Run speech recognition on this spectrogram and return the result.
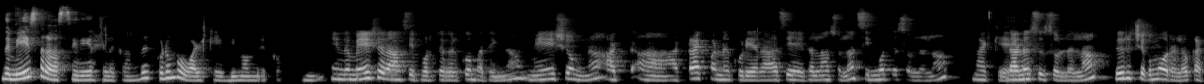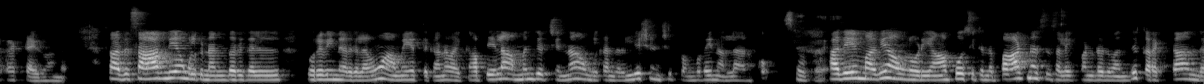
இந்த மேச ராசினியர்களுக்கு வந்து குடும்ப வாழ்க்கை எப்படி மேம் இருக்கும். இந்த மேஷ ராசியை பொறுத்த வரைக்கும் பார்த்தீங்கன்னா மேஷம்னா அட் அட்ராக்ட் பண்ணக்கூடிய ராசியை இதெல்லாம் சொல்லலாம். சிம்மத்தை சொல்லலாம். தனுசு சொல்லலாம். விருச்சகமும் ஓரளவுக்கு அட்ராக்ட் ஆயிடுவாங்க. ஸோ அது சார்ந்தே உங்களுக்கு நண்பர்கள் உறவினர்களாகவும் அமையறதுக்கான வாய்ப்பு. அப்படியெல்லாம் அமைஞ்சிருச்சுன்னா அவங்களுக்கு அந்த ரிலேஷன்ஷிப் ரொம்பவே நல்லா இருக்கும் அதே மாதிரி அவங்களுடைய ஆப்போசிட் அந்த பார்ட்னர்ஸை செலக்ட் பண்றது வந்து கரெக்டா அந்த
